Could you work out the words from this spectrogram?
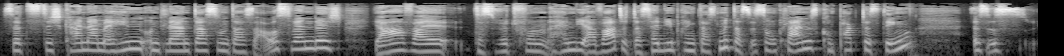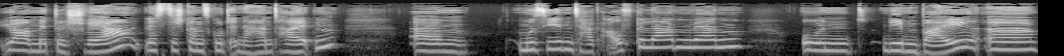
setzt sich keiner mehr hin und lernt das und das auswendig. Ja, weil das wird vom Handy erwartet. Das Handy bringt das mit. Das ist so ein kleines, kompaktes Ding. Es ist ja mittelschwer, lässt sich ganz gut in der Hand halten. Ähm, muss jeden Tag aufgeladen werden und nebenbei äh,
